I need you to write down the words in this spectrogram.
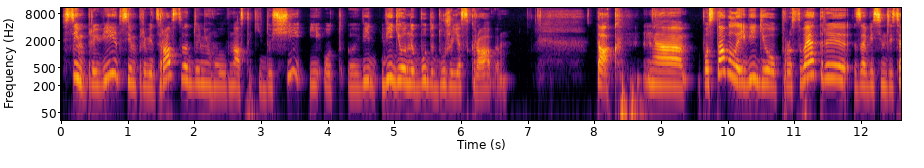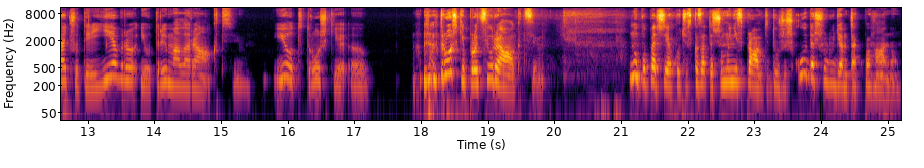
Всім привіт, всім привіт з графства до нього. В нас такі дощі, і от е, від- відео не буде дуже яскравим. Так, е, поставила я відео про светри за 84 євро і отримала реакцію. І от трошки, е, трошки про цю реакцію. Ну, по-перше, я хочу сказати, що мені справді дуже шкода, що людям так погано.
